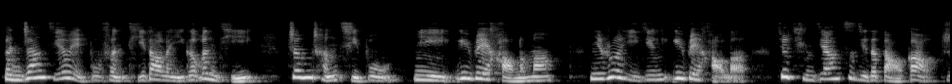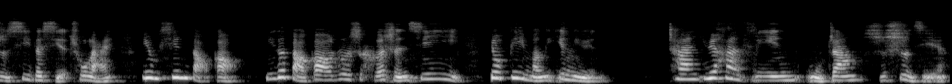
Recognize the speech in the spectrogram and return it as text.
本章结尾部分提到了一个问题：征程起步，你预备好了吗？你若已经预备好了，就请将自己的祷告仔细的写出来，用心祷告。你的祷告若是合神心意，就必蒙应允。参约翰福音五章十四节。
